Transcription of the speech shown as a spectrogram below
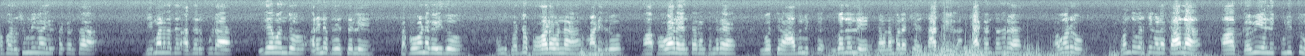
ಒಬ್ಬ ಋಷಿಮುನಿಗಾಗಿರ್ತಕ್ಕಂಥ ವಿಮಾನದ ಆದರೂ ಕೂಡ ಇದೇ ಒಂದು ಅರಣ್ಯ ಪ್ರದೇಶದಲ್ಲಿ ತಪವಣಗೈದು ಒಂದು ದೊಡ್ಡ ಪವಾಡವನ್ನು ಮಾಡಿದರು. ಆ ಪವಾಡ ಎಂತಂತಂದರೆ ಇವತ್ತಿನ ಆಧುನಿಕ ಯುಗದಲ್ಲಿ ನಾವು ನಂಬಲಕ್ಕೆ ಸಾಧ್ಯ ಇಲ್ಲ. ಯಾಕಂತಂದ್ರೆ ಅವರು ಒಂದು ವರ್ಷಗಳ ಕಾಲ ಆ ಗವಿಯಲ್ಲಿ ಕುಳಿತು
